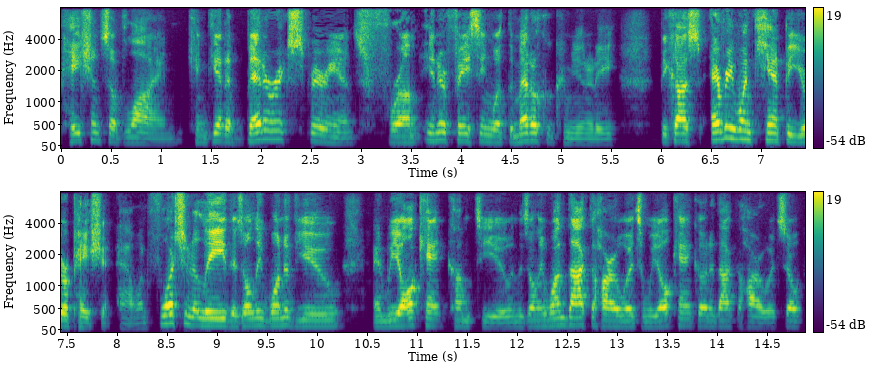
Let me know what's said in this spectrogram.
patients of Lyme can get a better experience from interfacing with the medical community because everyone can't be your patient now. Unfortunately, there's only one of you, and we all can't come to you. And there's only one Dr. Horowitz, and we all can't go to Dr. Horowitz. So,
